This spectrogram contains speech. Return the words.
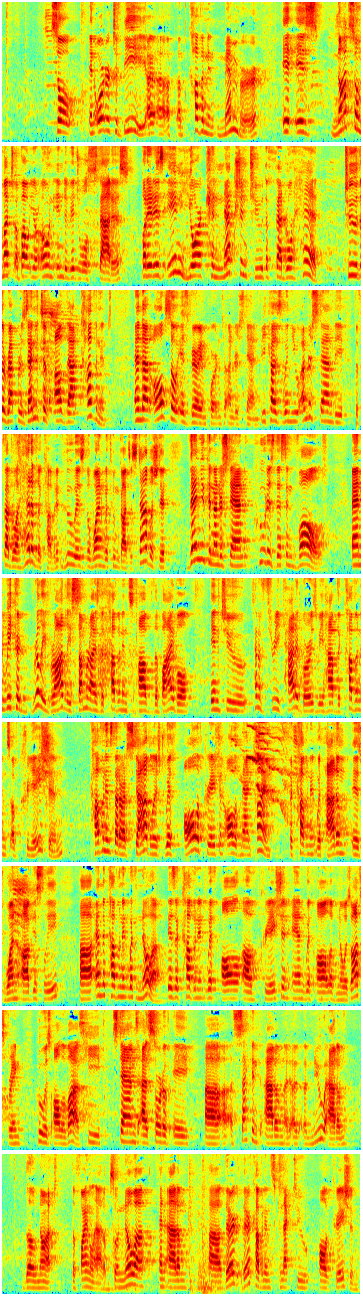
So, in order to be a, a, a, covenant member, it is not so much about your own individual status, but it is in your connection to the federal head, to the representative of that covenant. And that also is very important to understand because when you understand the, the federal head of the covenant, who is the one with whom God's established it, then you can understand who does this involve and we could really broadly summarize the covenants of the Bible into kind of three categories. We have the covenants of creation, covenants that are established with all of creation, all of mankind. The covenant with Adam is one, obviously. Uh, and the covenant with Noah is a covenant with all of creation and with all of Noah's offspring, who is all of us. He stands as sort of a, uh, a second Adam, a, a new Adam though not the final Adam. So Noah and Adam, uh, their, their covenants connect to all of creation.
